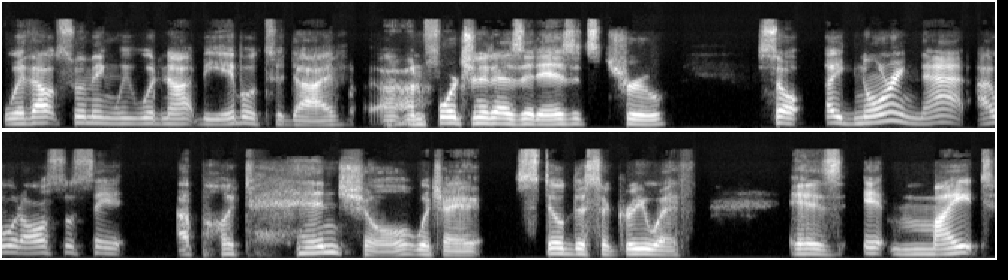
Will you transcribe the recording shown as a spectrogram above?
without swimming, we would not be able to dive. Uh, mm-hmm. unfortunate as it is, it's true. So, ignoring that, I would also say a potential, which I still disagree with, is it might,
